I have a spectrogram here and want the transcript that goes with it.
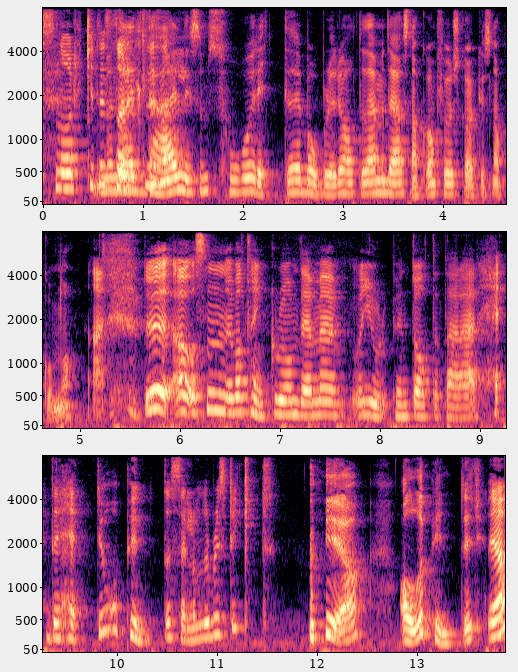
snorkete Men det, Men det liksom. er liksom så rette bobler og alt det der. Men det har jeg snakka om før, skal jeg ikke snakke om nå. Nei. Du, hvordan, hva tenker du om det med julepynt og alt dette her? Det heter jo å pynte selv om det blir stygt. ja, alle pynter Ja,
